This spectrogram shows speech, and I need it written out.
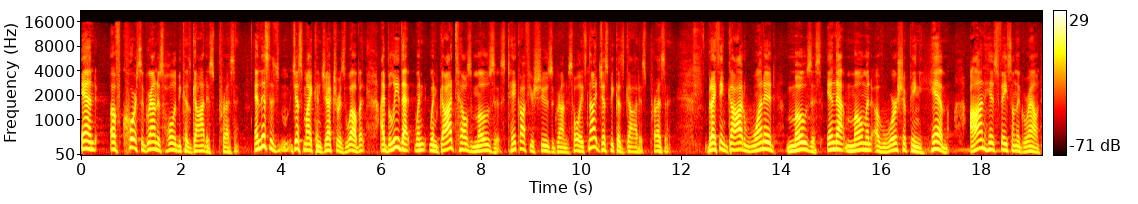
And of course, the ground is holy because God is present. And this is just my conjecture as well, but I believe that when, when God tells Moses, Take off your shoes, the ground is holy, it's not just because God is present. But I think God wanted Moses in that moment of worshiping him on his face on the ground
